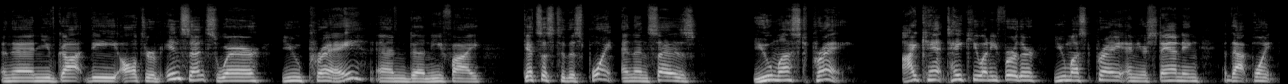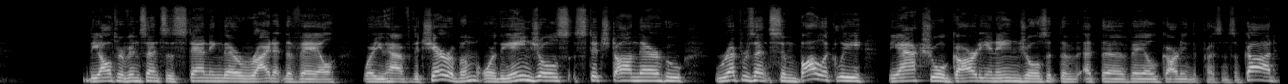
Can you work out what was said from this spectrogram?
And then you've got the altar of incense where you pray, and uh, Nephi gets us to this point and then says, You must pray. I can't take you any further. You must pray. And you're standing at that point. The altar of incense is standing there right at the veil where you have the cherubim or the angels stitched on there who represent symbolically the actual guardian angels at the at the veil guarding the presence of God,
